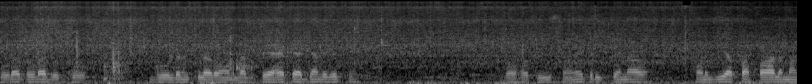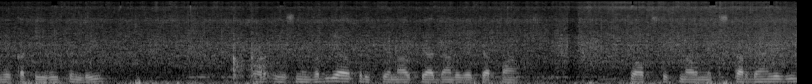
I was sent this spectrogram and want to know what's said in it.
ਥੋੜਾ ਥੋੜਾ ਦੇਖੋ 골ਡਨ ਕਲਰ ਆਉਣ ਲੱਗ ਪਿਆ ਹੈ ਪਿਆਜ਼ਾਂ ਦੇ ਵਿੱਚ। ਬਹੁਤ ਹੀ ਸੋਹਣੇ ਤਰੀਕੇ ਨਾਲ ਹੁਣ ਜੀ ਆਪਾਂ ਪਾ ਲਵਾਂਗੇ ਕੱਟੀ ਹੋਈ ਭਿੰਡੀ ਔਰ ਇਸ ਨੂੰ ਵਧੀਆ ਤਰੀਕੇ ਨਾਲ ਪਿਆਜ਼ਾਂ ਦੇ ਵਿੱਚ ਆਪਾਂ ਚੌਪਸਟਿਕ ਨਾਲ ਮਿਕਸ ਕਰ ਦਿਆਂਗੇ ਜੀ।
